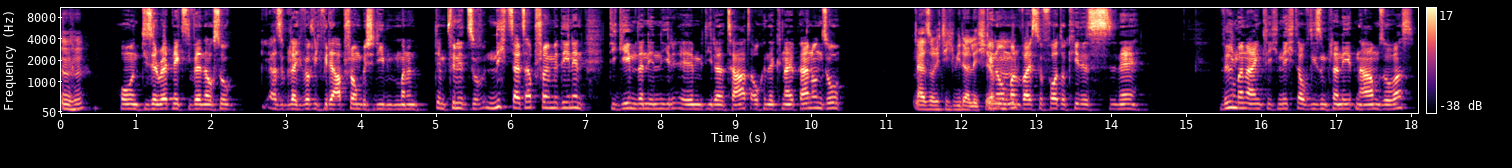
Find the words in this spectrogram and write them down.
Mhm. Und diese Rednecks, die werden auch so, also gleich wirklich wieder Abschaum beschrieben. Man empfindet so nichts als Abscheu mit denen. Die geben dann in, äh, mit ihrer Tat auch in der Kneipe an und so. Also richtig widerlich. Genau, ja. Mhm. man weiß sofort, okay, das, ne, will man eigentlich nicht auf diesem Planeten haben, sowas.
